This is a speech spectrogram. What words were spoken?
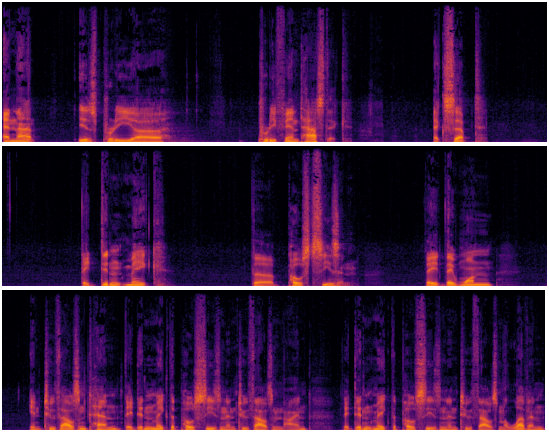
And that is pretty, uh, pretty fantastic. Except they didn't make the postseason. They they won in 2010. They didn't make the postseason in 2009. They didn't make the postseason in 2011.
